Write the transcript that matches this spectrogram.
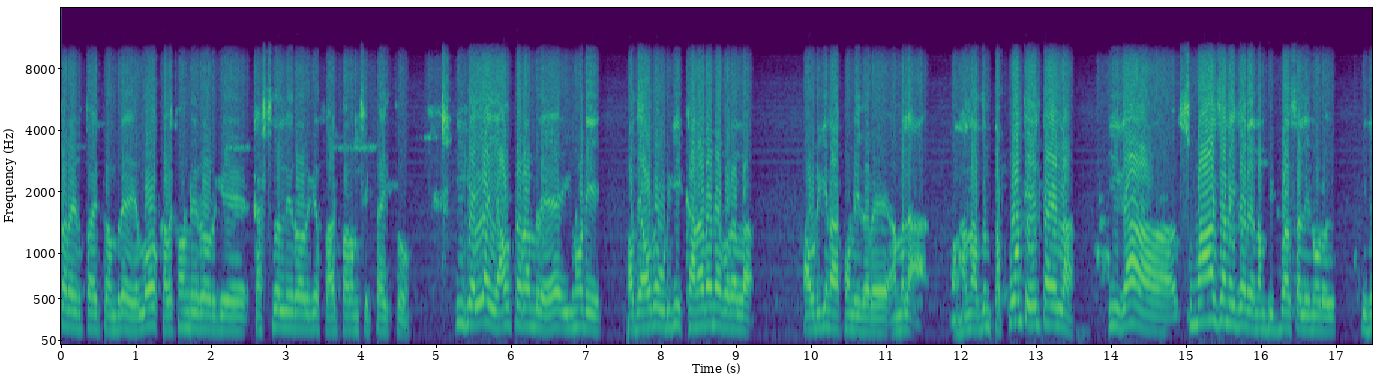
ತರ ಇರ್ತಾ ಇತ್ತು ಅಂದ್ರೆ, ಎಲ್ಲೋ ಕಳ್ಕೊಂಡಿರೋರಿಗೆ, ಕಷ್ಟದಲ್ಲಿರೋರಿಗೆ ಪ್ಲಾಟ್ಫಾರ್ಮ್ ಸಿಗ್ತಾ ಇತ್ತು ಈಗೆಲ್ಲ ಯಾವ ತರ ಅಂದ್ರೆ, ಈಗ ನೋಡಿ ಅದ್ಯಾವ್ದೋ ಹುಡುಗಿ ಕನ್ನಡನೇ ಬರಲ್ಲ. ಆ ಹುಡುಗಿನ ಹಾಕೊಂಡಿದ್ದಾರೆ. ಆಮೇಲೆ, ನಾನು ಅದನ್ನ ತಪ್ಪು ಅಂತ ಹೇಳ್ತಾ ಇಲ್ಲ. ಈಗ ಸುಮಾರು ಜನ ಇದ್ದಾರೆ ನಮ್ ಬಿಗ್ ಬಾಸ್ ಅಲ್ಲಿ ನೋಡು. ಈಗ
